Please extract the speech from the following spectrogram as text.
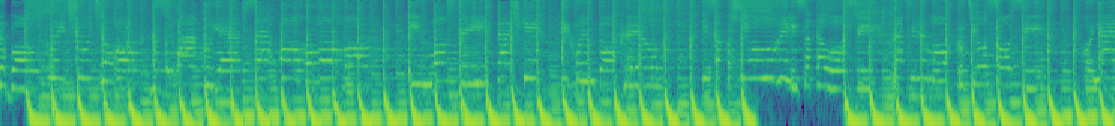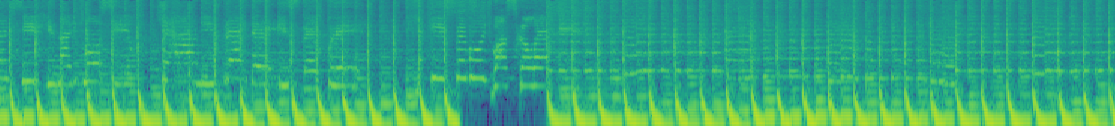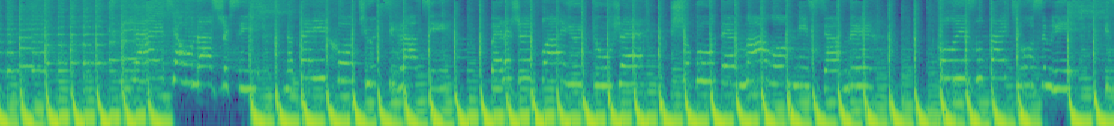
баскетбол, кличуть його, насипакує все. Ого-го І монстри, і тачки, і гвинтокрил І запашні луги, ліса та лосі. Графіни, мов круті лососі. Гоняють всіх і навіть лосів. Є трейдери і степи. Які здивують вас майже всі, на неї хочуть ці гравці, переживають дуже, що буде мало місця в них, коли злутають у землі, під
